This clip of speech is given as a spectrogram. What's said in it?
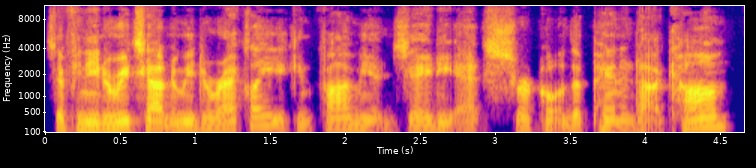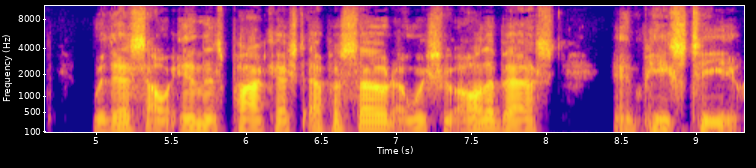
So if you need to reach out to me directly, you can find me at jd at circleofthepanda.com. With this, I'll end this podcast episode. I wish you all the best and peace to you.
